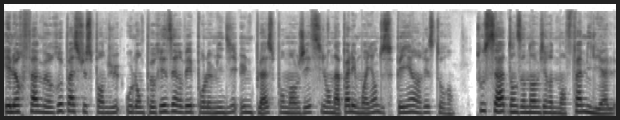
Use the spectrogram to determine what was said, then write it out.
et leur fameux repas suspendu où l'on peut réserver pour le midi une place pour manger si l'on n'a pas les moyens de se payer un restaurant. Tout ça dans un environnement familial,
